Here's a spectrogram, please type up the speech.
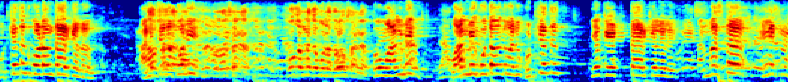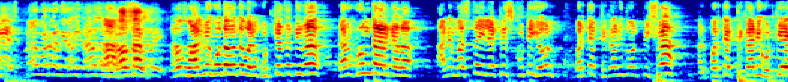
गुटख्याच गोडाऊन तयार केलं. आणि त्याला कोणी हो तो वाल्मिक वाल्मिक म्हणून गुटख्याच एक एक तयार केलेलं आणि मस्त सांग. वाल्मिक गोदावंत म्हणून गुटख्याचं तिथं दारू रूम तयार केला. आणि मस्त इलेक्ट्रिक स्कूटी घेऊन प्रत्येक ठिकाणी दोन पिशव्या आणि प्रत्येक ठिकाणी गुटके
